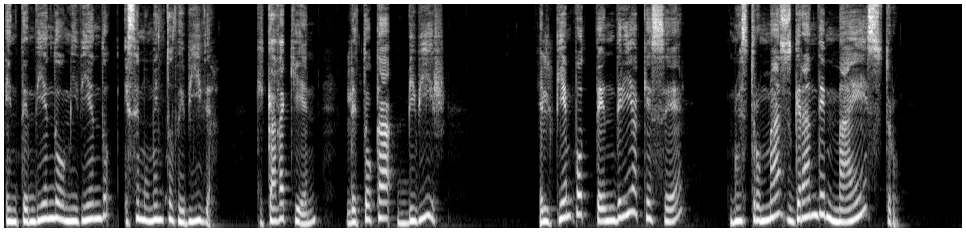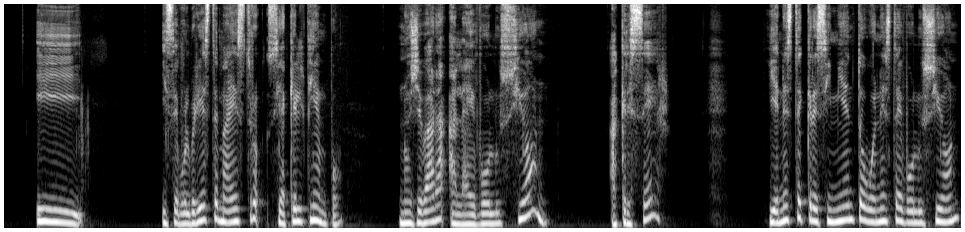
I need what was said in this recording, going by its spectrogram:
entendiendo o midiendo ese momento de vida que cada quien le toca vivir. El tiempo tendría que ser nuestro más grande maestro y, se volvería este maestro si aquel tiempo nos llevara a la evolución, a crecer. Y en este crecimiento o en esta evolución,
